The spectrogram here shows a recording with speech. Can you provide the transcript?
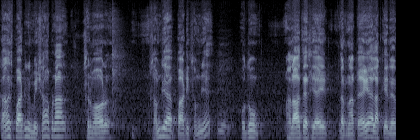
ਕਾਂਗਰਸ ਪਾਰਟੀ ਨੂੰ ਹਮੇਸ਼ਾ ਆਪਣਾ ਸਰਮੌਰ ਸਮਝਿਆ, ਪਾਰਟੀ ਸਮਝਿਆ। ਉਦੋਂ ਹਾਲਾਤ ਐਸੇ ਆਏ ਕਰਨਾ ਪੈ ਗਿਆ, ਇਲਾਕੇ ਦੇ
